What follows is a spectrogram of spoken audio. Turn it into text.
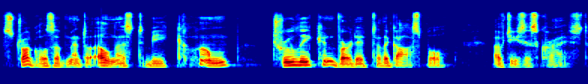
struggles of mental illness to become truly converted to the gospel of Jesus Christ.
